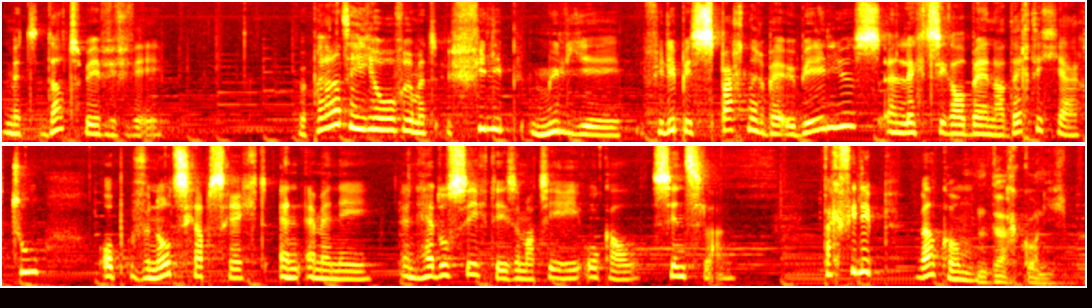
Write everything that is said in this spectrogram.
met dat WVV? We praten hierover met Philippe Mullier. Philippe is partner bij Ubelius en legt zich al bijna 30 jaar toe op vennootschapsrecht en M&A. En hij doseert deze materie ook al sinds lang. Dag Philippe, welkom. Dag Connie.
